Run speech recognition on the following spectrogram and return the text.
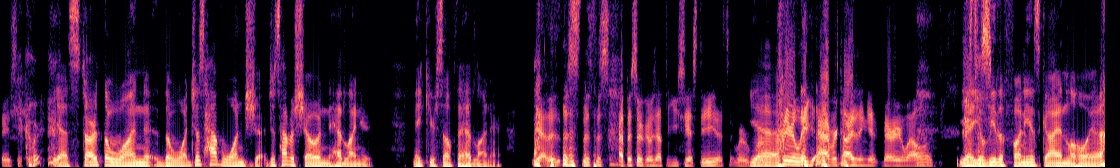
basically. yeah, start the one, the one. Just have one show. Just have a show and headline your. Make yourself the headliner. Yeah, this this, this episode goes out to UCSD. It's, we're, Yeah. we're clearly advertising it very well. Yeah, It's you'll just- be the funniest guy in La Jolla.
